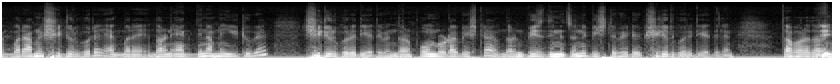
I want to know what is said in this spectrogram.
একবারে আপনি শিডিউল করে একবারে ধরেন একদিন আপনি ইউটিউবে শিডিউল করে দিয়ে দেবেন। ধরেন পনেরোটা বিশটা ধরেন বিশ দিনের জন্য বিশটা ভিডিও শিডিউল করে দিয়ে দিলেন। তারপরে ধরেন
